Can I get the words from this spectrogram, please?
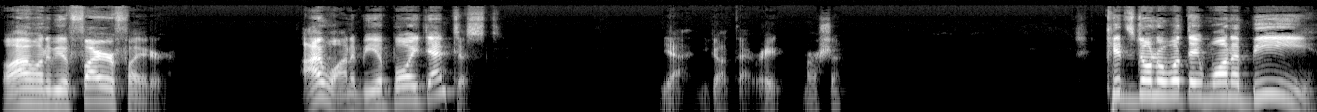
Well, I want to be a firefighter. I want to be a boy dentist. Yeah, you got that right, Marcia. Kids don't know what they want to be.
